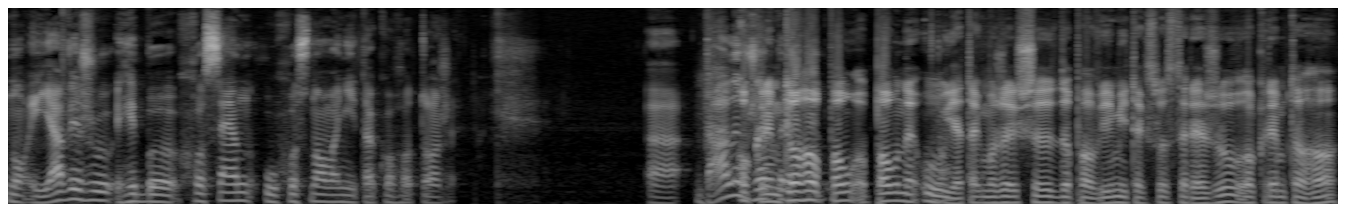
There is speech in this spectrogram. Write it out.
Ну, і я вижу, гиби Хосен у Хосновані такого теж. Е, переход- того, пов- повне U, ja tak może jeszcze dopowiem i tak spostereżu, okrem toho,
